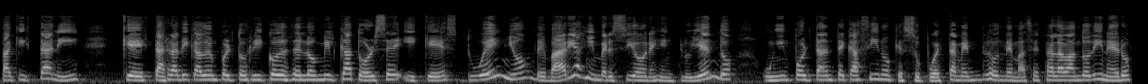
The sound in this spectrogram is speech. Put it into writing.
pakistaní que está radicado en Puerto Rico desde el 2014 y que es dueño de varias inversiones, incluyendo un importante casino que supuestamente es donde más se está lavando dinero,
